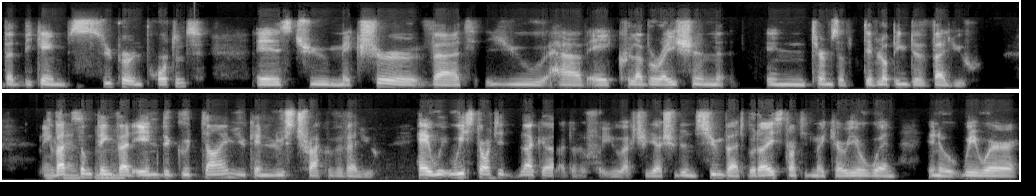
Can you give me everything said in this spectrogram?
that became super important is to make sure that you have a collaboration in terms of developing the value. so that's sense. something Mhm. that in the good time you can lose track of the value. Hey, we, we started like uh, I don't know for you actually I shouldn't assume that, but I started my career when you know we were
